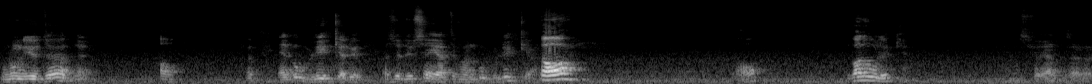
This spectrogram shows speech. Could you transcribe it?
Men hon är ju död nu. En olycka. Du, alltså, du säger att det var en olycka. Ja. Ja. Det var en olycka. Hennes föräldrar.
